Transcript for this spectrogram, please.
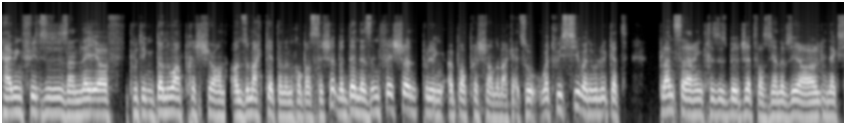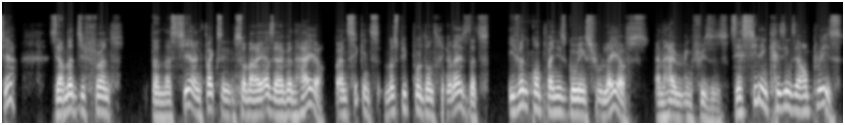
hiring freezes and layoff, putting downward pressure on, on the market and on compensation. But then there's inflation putting upward pressure on the market. So what we see when we look at planned salary increases budget for the end of the year or early next year, they are not different than last year. In fact, in some areas, they're even higher. And second, most people don't realize that even companies going through layoffs and hiring freezes, they're still increasing their employees.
